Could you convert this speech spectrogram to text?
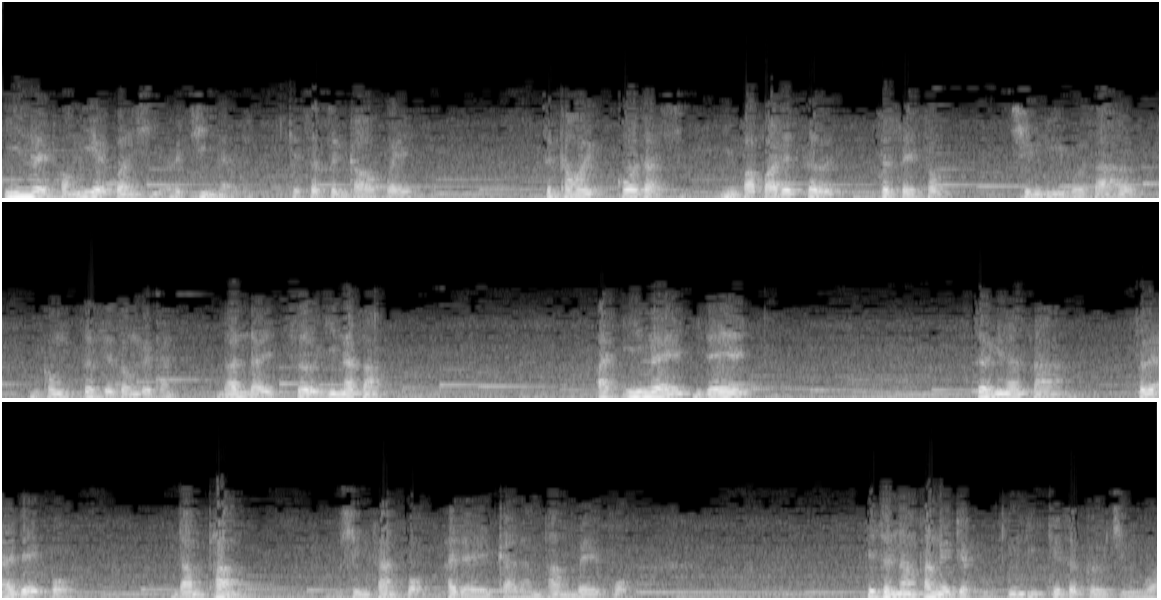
因为同业关系而进来的，叫做郑高辉。郑高辉古早是因爸爸咧做做西装，生意无啥好，伊讲做西装袂谈，咱来做囡仔衫。啊，因为伊咧。做囡仔衫，所以爱买布，男胖生产布，爱来甲男胖买布。迄阵南方的业务经理叫做高清元，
